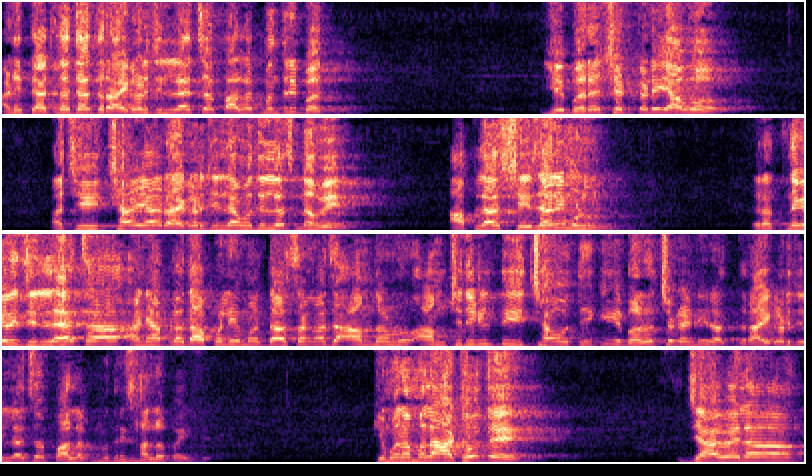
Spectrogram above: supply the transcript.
आणि त्यातल्या त्यात रायगड जिल्ह्याचं पालकमंत्रीपद हे भरतशेठकडे यावं अशी इच्छा या रायगड जिल्ह्यामधीलच नव्हे. आपला शेजारी म्हणून रत्नागिरी जिल्ह्याचा आणि आपला दापोली मतदारसंघाचा आमदार म्हणून आमची देखील ती इच्छा होती की भरतशेठ यांनी रत- रायगड जिल्ह्याचं पालकमंत्री झालं पाहिजे. किंवा मला आठवतंय ज्या वेळेला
